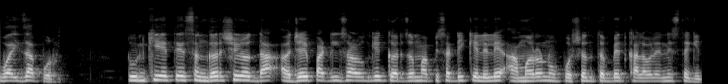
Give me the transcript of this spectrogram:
वैजापूर. टुनकी येथे संघर्ष योद्धा अजय पाटील साळुंके कर्जमाफीसाठी केलेले आमरण उपोषण तब्येत खालावल्याने स्थगित.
